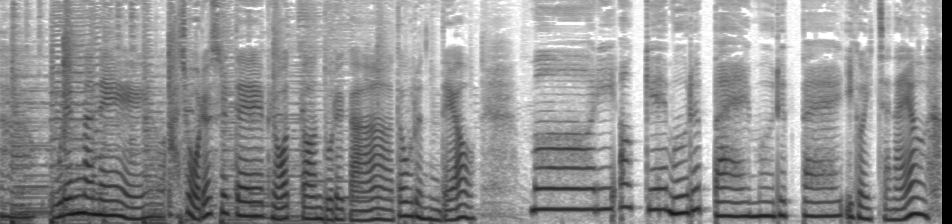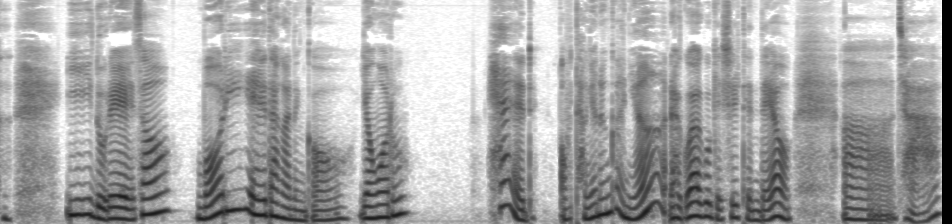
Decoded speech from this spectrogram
아, 오랜만에 아주 어렸을 때 배웠던 노래가 떠오르는데요. 머리, 어깨, 무릎, 발, 무릎, 발 이거 있잖아요. 이 노래에서 머리에 해당하는 거 영어로 head 어, 당연한 거 아니야? 라고 하고 계실 텐데요. 아, 자,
